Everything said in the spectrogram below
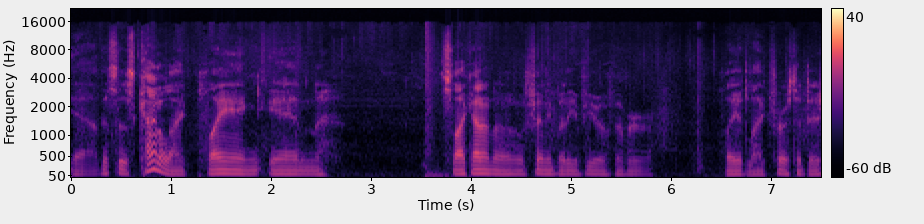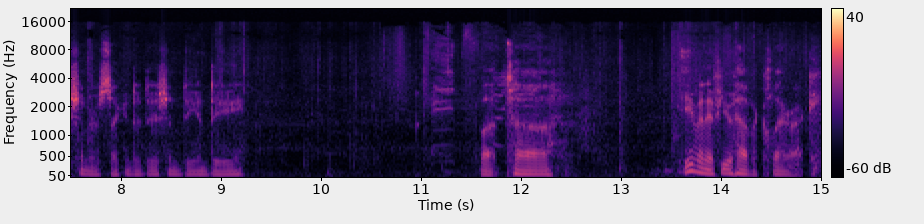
Yeah, this is kind of like playing in. It's like I don't know if anybody of you have ever played like first edition or second edition D and D, but uh, even if you have a cleric,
